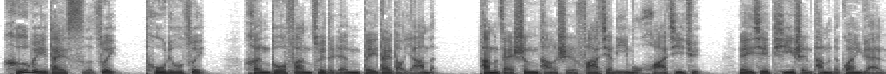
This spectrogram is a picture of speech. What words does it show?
何谓待死罪、徒留罪？很多犯罪的人被带到衙门，他们在升堂时发现了一幕滑稽剧：那些提审他们的官员，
